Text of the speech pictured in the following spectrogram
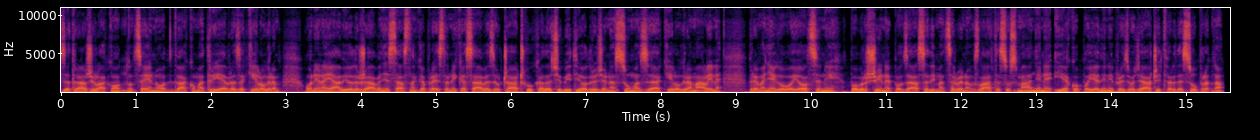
zatražila kontnu cenu od 2,3 evra za kilogram. On je najavio održavanje sastanka predstavnika Saveza u Čačku kada će biti određena suma za kilogram maline. Prema njegovoj oceni, površine pod zasadima crvenog zlata su smanjene, iako pojedini proizvođači tvrde suprotno.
